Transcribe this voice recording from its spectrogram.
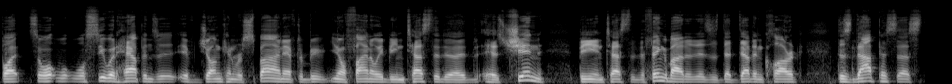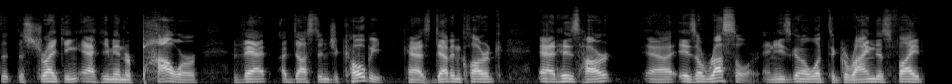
But so we'll, see what happens if Jung can respond after be, you know finally being tested, uh, his chin being tested. The thing about it is, is that Devin Clark does not possess the, the striking acumen or power that a Dustin Jacoby has. Devin Clark, at his heart, uh, is a wrestler, and he's going to look to grind this fight,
